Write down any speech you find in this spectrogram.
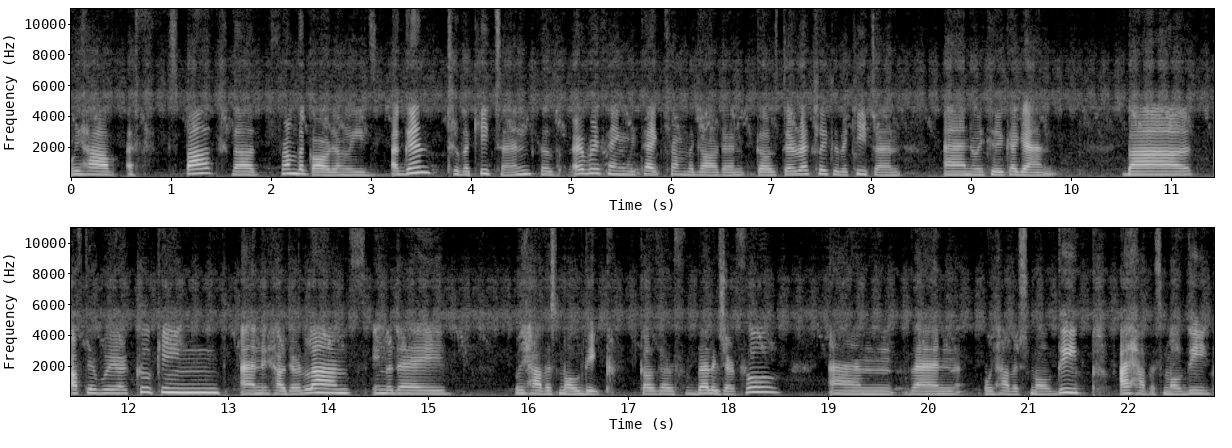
we have a path that from the garden leads again to the kitchen because everything we take from the garden goes directly to the kitchen and we cook again. But after we are cooking and we have our lunch in the day, we have a small dip because our bellies are full and then we have a small dip. I have a small dip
